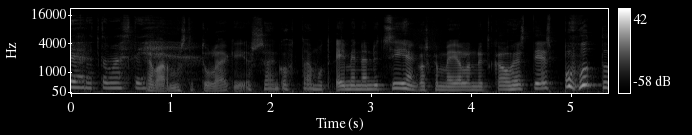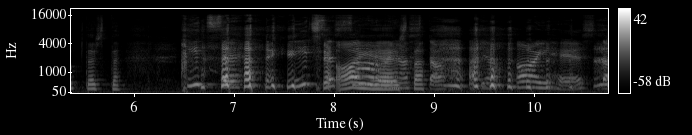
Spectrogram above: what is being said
Ehdottomasti. Ja varmasti tuleekin jossain kohtaa, mutta ei mennä nyt siihen, koska me ei olla nyt kauheasti edes puhuttu tästä Itse, itse, itse aiheesta. ja aiheesta.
